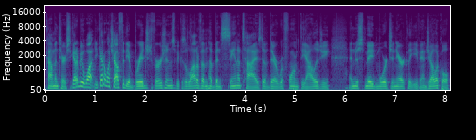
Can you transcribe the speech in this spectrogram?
commentaries. So you got to be you got to watch out for the abridged versions because a lot of them have been sanitized of their Reformed theology and just made more generically evangelical.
